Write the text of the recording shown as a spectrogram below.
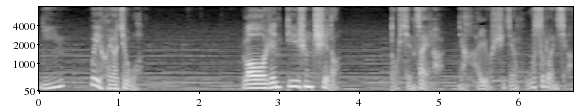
您为何要救我？老人低声斥道：“都现在了，你还有时间胡思乱想？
